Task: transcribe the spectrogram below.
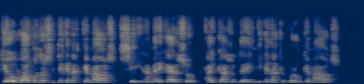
¿Que hubo algunos indígenas quemados? Sí, en América del Sur hay casos de indígenas que fueron quemados,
